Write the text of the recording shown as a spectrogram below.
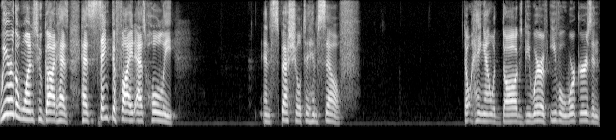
We are the ones who God has, has sanctified as holy and special to Himself. Don't hang out with dogs. Beware of evil workers and,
